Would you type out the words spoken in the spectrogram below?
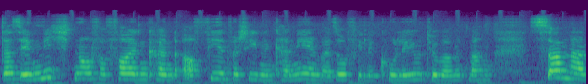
das ihr nicht nur verfolgen könnt auf vielen verschiedenen Kanälen, weil so viele coole YouTuber mitmachen, sondern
